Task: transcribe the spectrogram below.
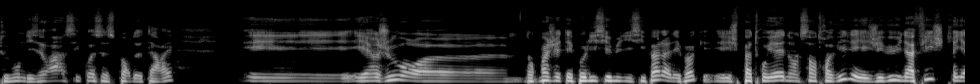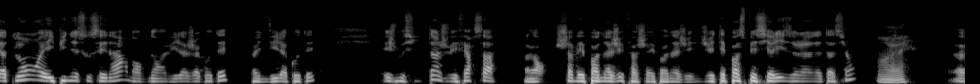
tout le monde disait ah c'est quoi ce sport de taré? Et, et, un jour, euh, donc moi j'étais policier municipal à l'époque et je patrouillais dans le centre-ville et j'ai vu une affiche triathlon et Épinay sous Sénard, donc dans un village à côté, pas une ville à côté. Et je me suis dit putain je vais faire ça. Alors je savais pas nager, enfin je savais pas nager. J'étais pas spécialiste de la natation. Ouais. Euh,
